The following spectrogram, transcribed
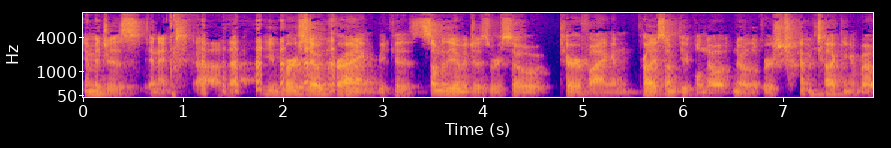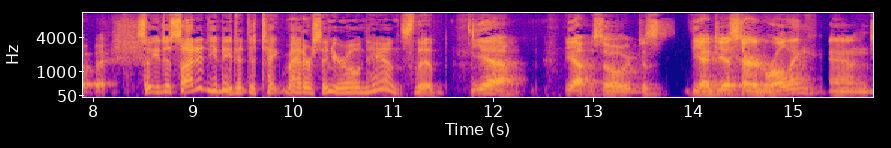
images in it uh, that he burst out crying because some of the images were so terrifying and probably some people know know the version I'm talking about but so you decided you needed to take matters in your own hands then? Yeah. Yeah. So just the idea started rolling and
